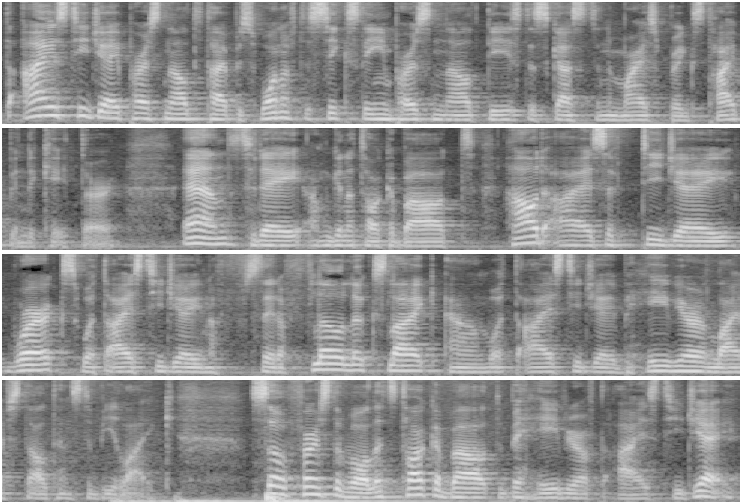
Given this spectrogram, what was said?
The ISTJ personality type is one of the 16 personalities discussed in the Myers-Briggs type indicator. And today I'm going to talk about how the ISFJ works, what the ISTJ in a state of flow looks like, and what the ISTJ behavior and lifestyle tends to be like. So first of all, let's talk about the behavior of the ISTJ.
